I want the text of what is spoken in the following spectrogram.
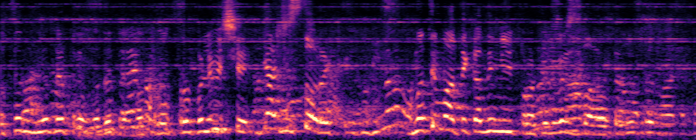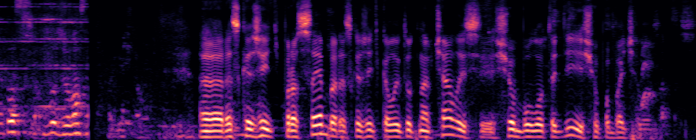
оце не, не треба, не треба. Про, про болюче. Я ж історик. Математика не мій профіль, ви ж знаєте. Боже, вас Е, Розкажіть про себе, розкажіть, коли тут навчались, що було тоді і що побачили зараз.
